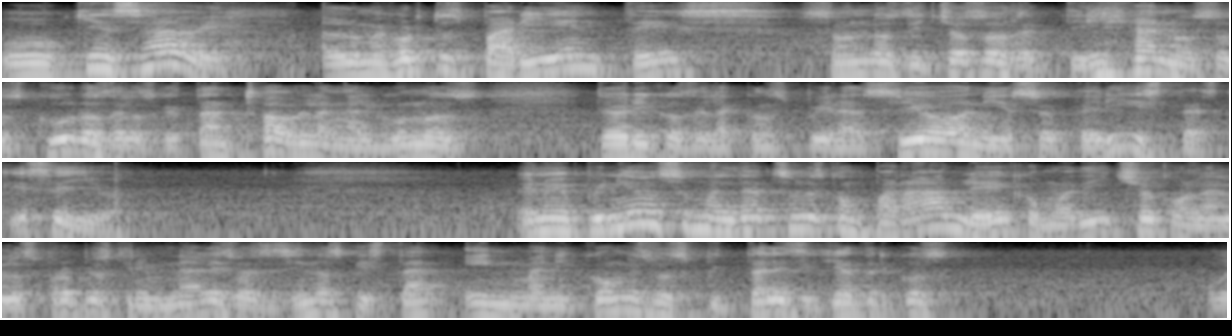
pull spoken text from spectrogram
O quién sabe, a lo mejor tus parientes son los dichosos reptilianos oscuros de los que tanto hablan algunos teóricos de la conspiración y esoteristas, qué sé yo. En mi opinión, su maldad solo es comparable, como he dicho, con la de los propios criminales o asesinos que están en manicomios hospitales psiquiátricos o,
